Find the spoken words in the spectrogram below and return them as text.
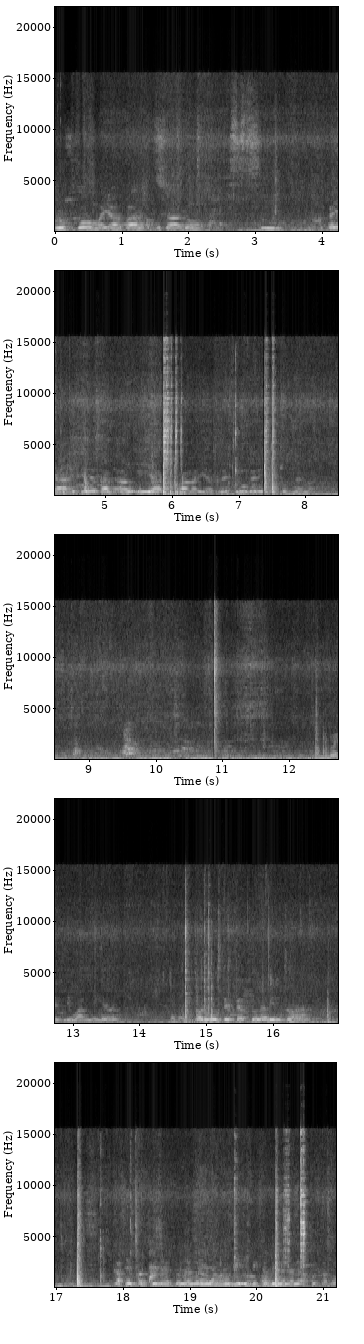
brusko, mayabang, abusado. Hmm. Kaya itinatag ang iyak para i-address yung ganitong problema. Friendly warning ha. Huwag mong pe-personalin to ha. Kasi pag pinersonal mo hindi ibig sabihin na nanakot ako.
